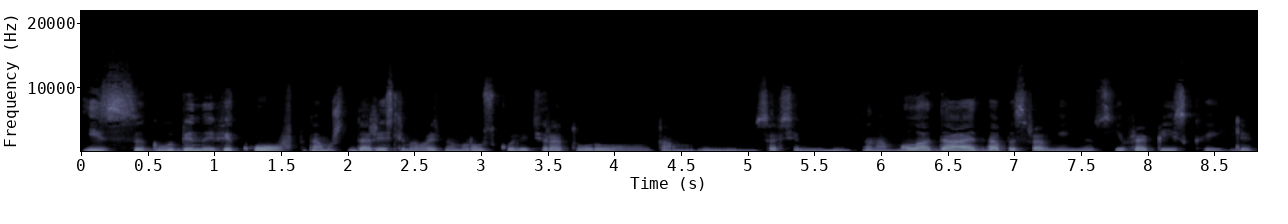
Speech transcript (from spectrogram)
из глубины веков, потому что даже если мы возьмем русскую литературу, там совсем она молодая, да, по сравнению с европейской, или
